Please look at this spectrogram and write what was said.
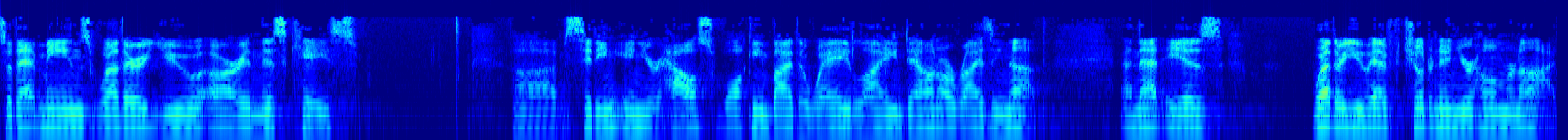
So that means whether you are, in this case, uh, sitting in your house, walking by the way, lying down, or rising up. And that is whether you have children in your home or not.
